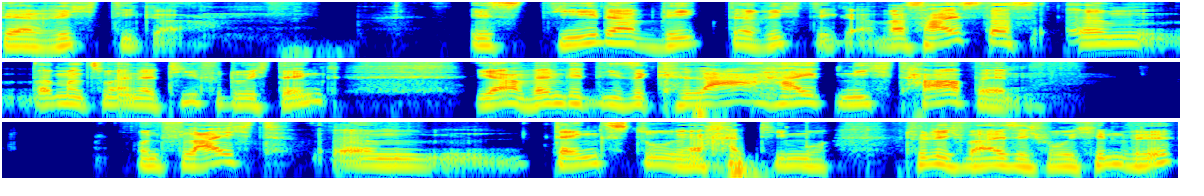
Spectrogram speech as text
der richtige. Ist jeder Weg der richtige. Was heißt das, ähm, wenn man es mal in der Tiefe durchdenkt? Ja, wenn wir diese Klarheit nicht haben, und vielleicht ähm, denkst du, ja, Timo, natürlich weiß ich, wo ich hin will.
